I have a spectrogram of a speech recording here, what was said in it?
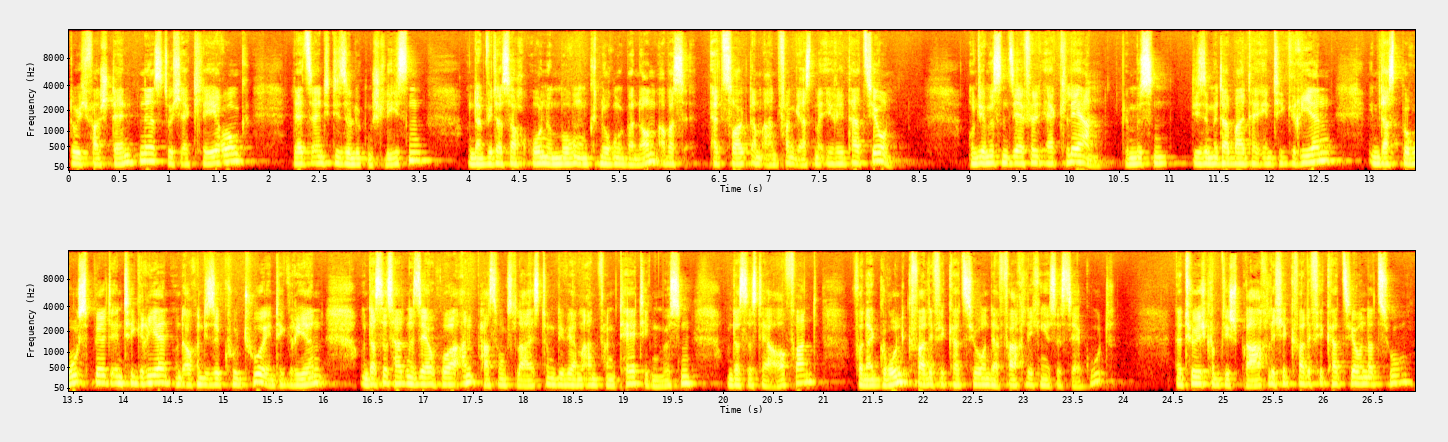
durch Verständnis, durch Erklärung letztendlich diese Lücken schließen. Und dann wird das auch ohne Murren und Knurren übernommen, aber es erzeugt am Anfang erstmal Irritation. Und wir müssen sehr viel erklären. Wir müssen diese Mitarbeiter integrieren, in das Berufsbild integrieren und auch in diese Kultur integrieren. Und das ist halt eine sehr hohe Anpassungsleistung, die wir am Anfang tätigen müssen. Und das ist der Aufwand. Von der Grundqualifikation der Fachlichen ist es sehr gut. Natürlich kommt die sprachliche Qualifikation dazu.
